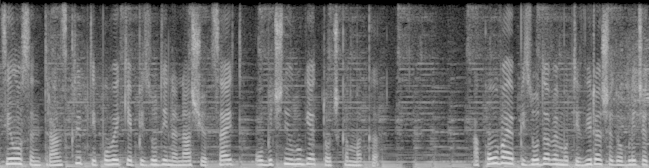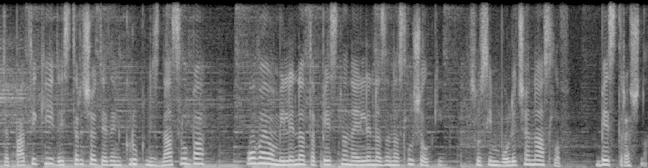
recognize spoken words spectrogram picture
Целосен транскрипт и повеќе епизоди на нашиот сајт обичнилуѓе.мк. Ако оваа епизода ве мотивираше да облечете патики и да истрчате еден круг низ населба, ова е омилената песна на Елена за наслушалки, со символичен наслов – Бестрашна.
